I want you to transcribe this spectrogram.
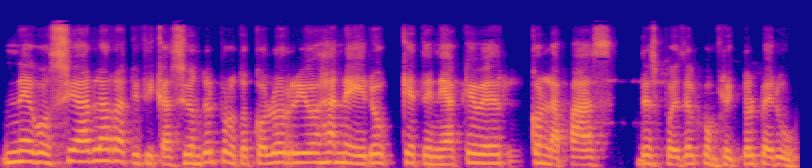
negociar la ratificación del protocolo Río de Janeiro que tenía que ver con la paz después del conflicto del Perú.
